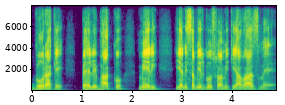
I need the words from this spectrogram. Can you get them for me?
गोरा के पहले भाग को मेरी यानी समीर गोस्वामी की आवाज़ में।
